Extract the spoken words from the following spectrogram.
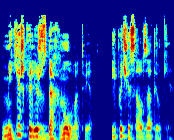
Микешка лишь вздохнул в ответ и почесал в затылке.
